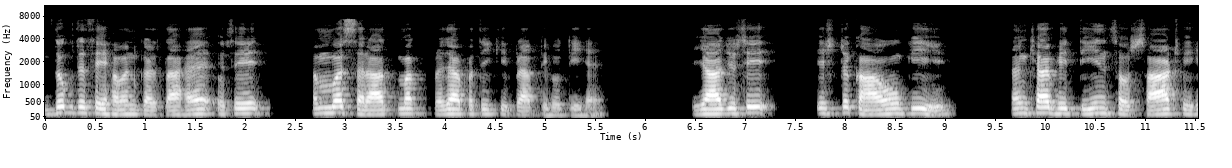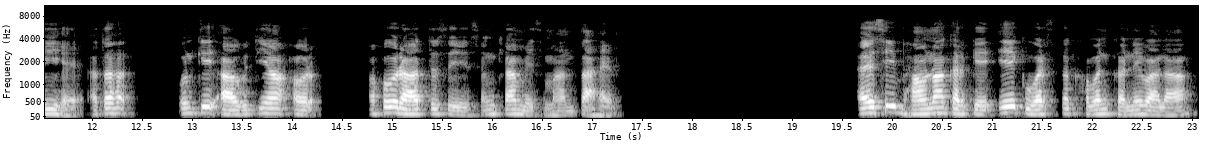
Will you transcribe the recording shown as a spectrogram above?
दुग्ध से हवन करता है, उसे संवत्सरात्मक प्रजापति की प्राप्ति होती है। याजुषी इष्टकाओं की संख्या भी 360 ही है, अतः उनकी आहुतियाँ और अहोरात्र से संख्या में समानता है। ऐसी भावना करके एक वर्ष तक हवन करने वाला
